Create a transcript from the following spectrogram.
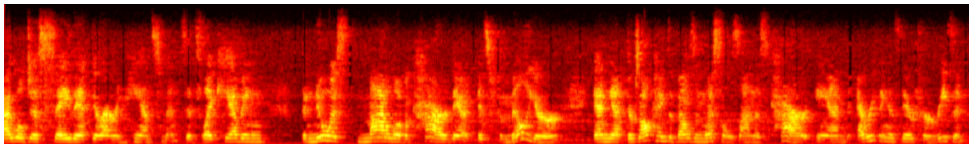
I will just say that there are enhancements. It's like having the newest model of a car that is familiar and yet there's all kinds of bells and whistles on this car and everything is there for a reason.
